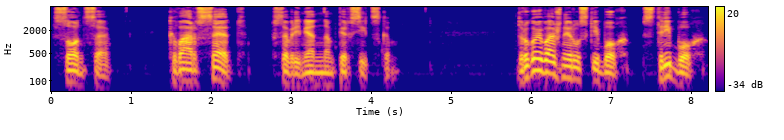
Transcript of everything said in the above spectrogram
солнце, Кварсет в современном персидском. Другой важный русский бог — Стрибог.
